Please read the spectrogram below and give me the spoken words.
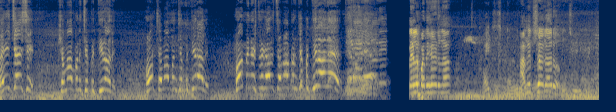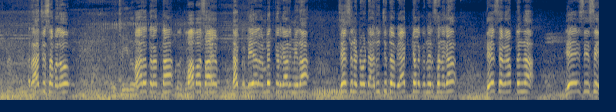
దయచేసి క్షమాపణ చెప్పి తీరాలి. ఓ క్షమాపణ చెప్పి తీరాలి. హోమ్ మినిస్టర్ గారు క్షమాపణ చెప్పి తీరాలి. నెల పదిహేడున అమిత్ షా గారు రాజ్యసభలో Bharat Ratna Babasaheb doctor B R Ambedkar గారి మీద చేసినటువంటి అనుచిత వ్యాఖ్యలకు నిరసనగా దేశవ్యాప్తంగా ఏఐసిసి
